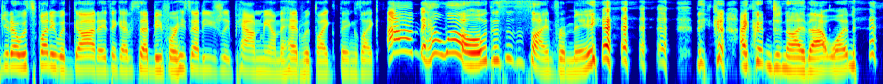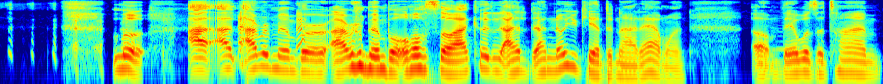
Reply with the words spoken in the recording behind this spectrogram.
You know, it's funny with God. I think I've said before, he's got to usually pound me on the head with like things like, um, hello, this is a sign from me. I couldn't deny that one. Look, I, I I remember I remember also I couldn't I I know you can't deny that one. Um, there was a time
